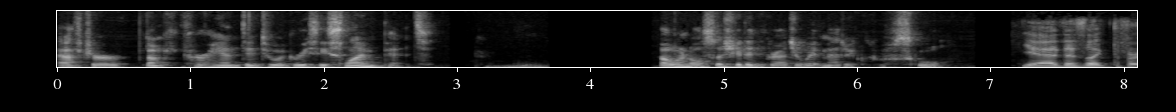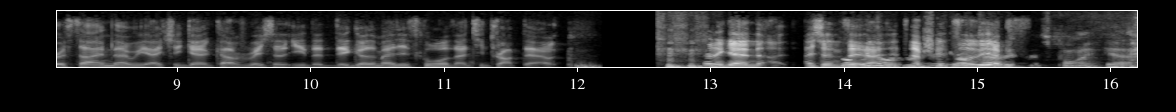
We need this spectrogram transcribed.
after dunking her hand into a greasy slime pit. Oh, and also she didn't graduate magic school. Yeah, this is like the first time that we actually get confirmation that Eda did go to magic school and then she dropped out. And again, I- I shouldn't Well, say that. It's, she dropped out at this point. Yeah,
